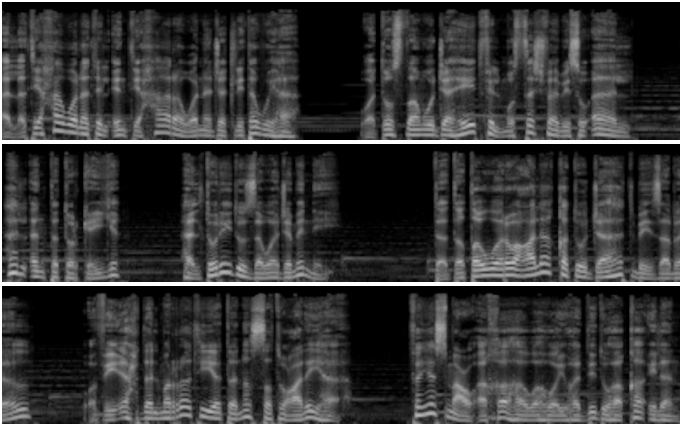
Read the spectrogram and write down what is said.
التي حاولت الانتحار ونجت لتوها. وتصدم جاهيد في المستشفى بسؤال هل أنت تركي؟ هل تريد الزواج مني؟ تتطور علاقة جاهت بزابيل وفي إحدى المرات يتنصت عليها فيسمع أخاها وهو يهددها قائلا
